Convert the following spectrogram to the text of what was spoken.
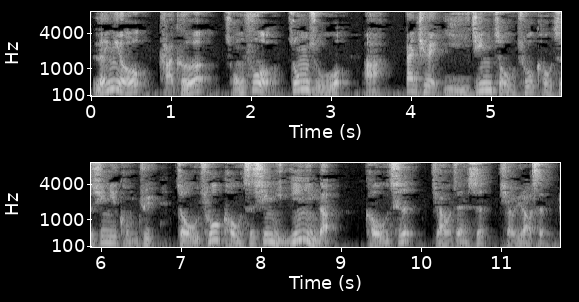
能有卡壳、重复、中阻啊，但却已经走出口吃心理恐惧，走出口吃心理阴影的口吃矫正师小鱼老师。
